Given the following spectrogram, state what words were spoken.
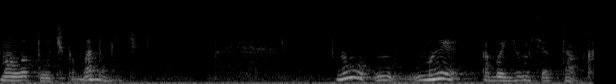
молоточком, отбить. Ну, мы обойдемся так.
